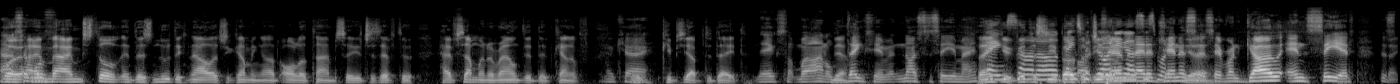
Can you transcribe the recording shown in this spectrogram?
Uh, well, so we'll- I'm, I'm still there's new technology coming out all the time, so you just have to have someone around it that kind of Okay. keeps you up to date. excellent. Well, Arnold, Yeah. thanks him. Nice to see you, man. Thank Thanks, you. Good to see you Arnold. both Thanks of for joining us Terminator this. Genisys. Yeah. Everyone, go and see it. This-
